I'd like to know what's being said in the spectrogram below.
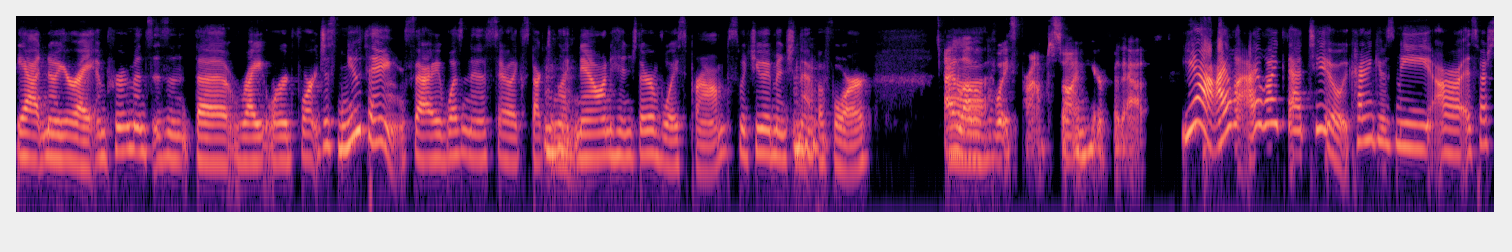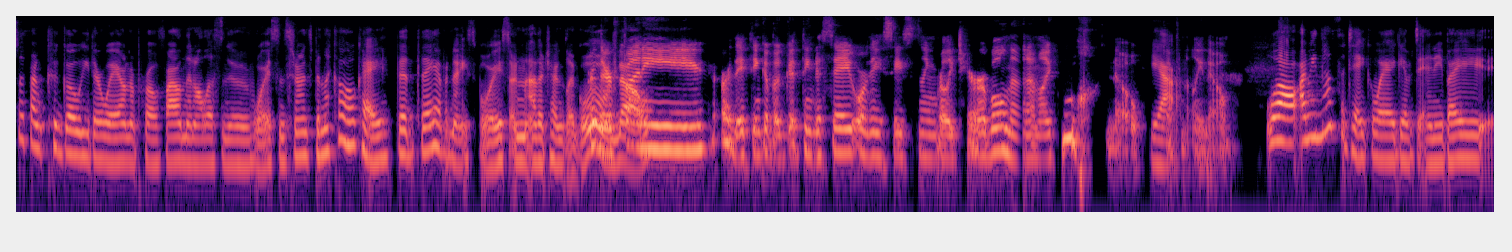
Yeah, no, you're right. Improvements isn't the right word for it. Just new things that I wasn't necessarily expecting. Mm-hmm. Like now on Hinge, there are voice prompts, which you had mentioned mm-hmm. that before. I uh, love a voice prompt, so I'm here for that. Yeah, I, I like that too. It kind of gives me, uh, especially if I could go either way on a profile, and then I'll listen to their voice. And sometimes it's been like, oh, okay, that they have a nice voice, and other times like, oh, they're no. funny, or they think of a good thing to say, or they say something really terrible, and then I'm like, no, yeah, definitely no. Well, I mean, that's the takeaway I give to anybody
